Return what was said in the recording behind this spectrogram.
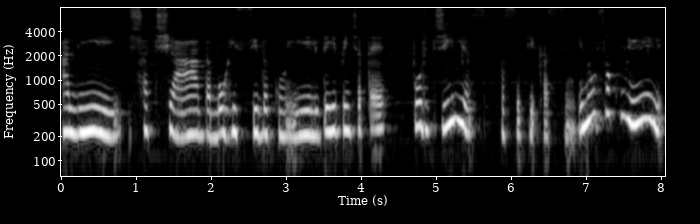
ali chateada, aborrecida com ele, de repente até por dias você fica assim. E não só com ele,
